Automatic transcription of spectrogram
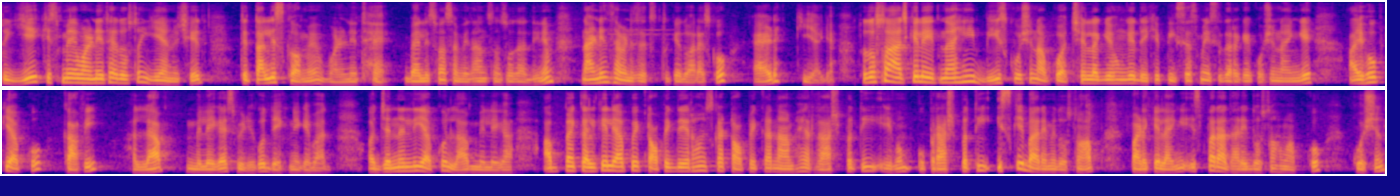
तो ये किसमें वर्णित है दोस्तों? ये अनुच्छेद तैतालीस क में वर्णित है। बयालीसवां संविधान संशोधन अधिनियम 1976 के द्वारा इसको ऐड किया गया। तो दोस्तों, आज के लिए इतना ही। 20 क्वेश्चन आपको अच्छे लगे होंगे। देखिए पीसेस में इसी तरह के क्वेश्चन आएँगे। आई होप कि आपको काफ़ी लाभ मिलेगा इस वीडियो को देखने के बाद और जनरली आपको लाभ मिलेगा। अब मैं कल के लिए आपको एक टॉपिक दे रहा हूँ, इसका टॉपिक का नाम है राष्ट्रपति एवं उपराष्ट्रपति। इसके बारे में दोस्तों आप पढ़ के लाएँगे। इस पर आधारित दोस्तों हम आपको क्वेश्चन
